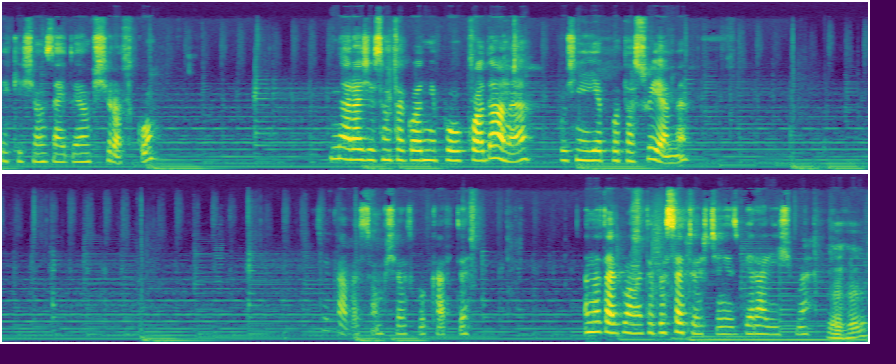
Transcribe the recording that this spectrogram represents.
jakie się znajdują w środku. Na razie są tak ładnie poukładane, później je potasujemy. Ciekawe są w środku karty. No tak, bo my tego setu jeszcze nie zbieraliśmy. Mhm.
